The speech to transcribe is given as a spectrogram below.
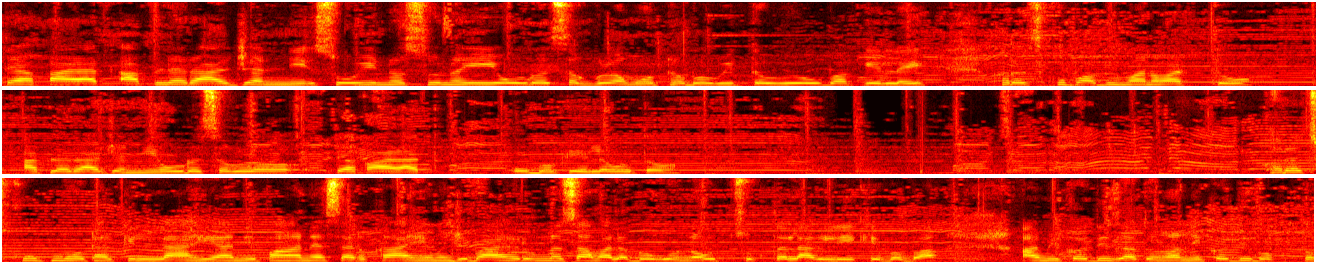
त्या काळात आपल्या राजांनी सोयी नसूनही एवढं सगळं मोठं भवितव्य उभा केलंय. खरंच खूप अभिमान वाटतो. आपल्या राजांनी एवढं सगळं त्या काळात उभं केलं होतं. खरंच खूप मोठा किल्ला आहे आणि पाहण्यासारखा आहे. म्हणजे बाहेरूनच आम्हाला बघून उत्सुकता लागली की बाबा आम्ही कधी जातो आणि कधी बघतो.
